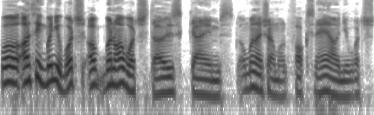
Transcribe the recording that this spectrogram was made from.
Well, I think when you watch uh, when I watch those games when they show them on Fox now and you watch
